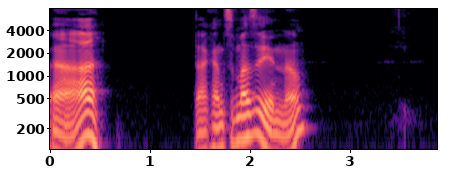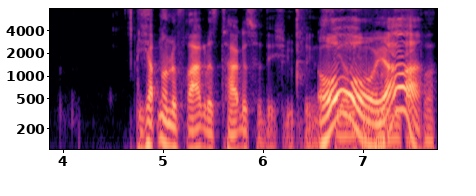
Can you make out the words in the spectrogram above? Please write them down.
Ja, da kannst du mal sehen, ne? Ich habe noch eine Frage des Tages für dich übrigens. Oh, ja.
